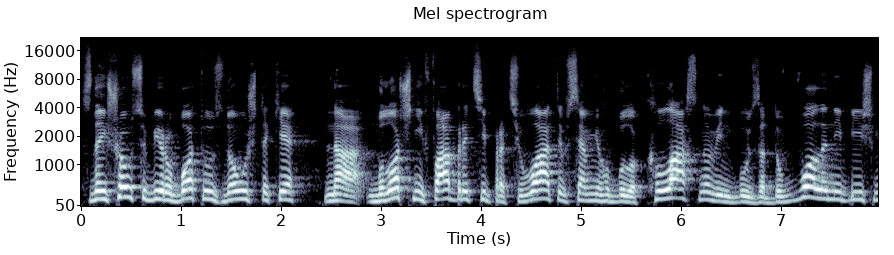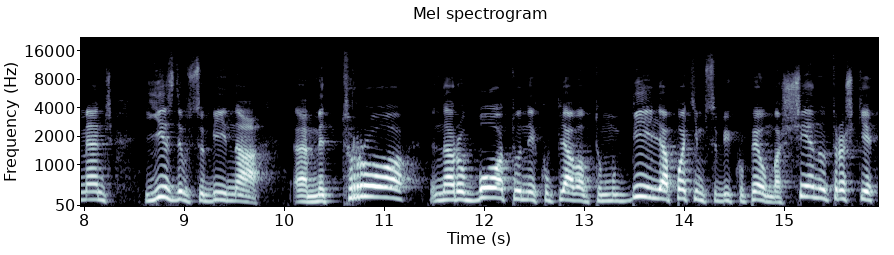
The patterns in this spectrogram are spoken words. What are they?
знайшов собі роботу знову ж таки на молочній фабриці працювати. Все в нього було класно, він був задоволений більш-менш, їздив собі на метро на роботу, не купляв автомобіля, потім собі купив машину, трошки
